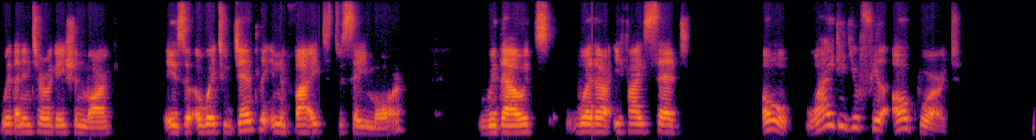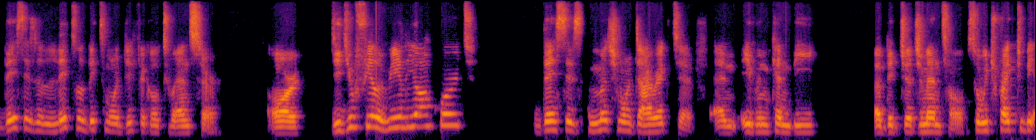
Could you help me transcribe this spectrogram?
with an interrogation mark is a way to gently invite to say more without whether if I said, oh, why did you feel awkward? This is a little bit more difficult to answer. Or did you feel really awkward? This is much more directive and even can be a bit judgmental. So we try to be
